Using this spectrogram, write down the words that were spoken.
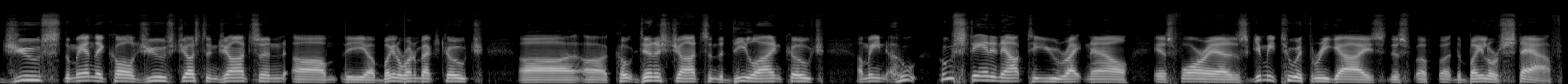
Juice, the man they call Juice, Justin Johnson, um, the uh, Baylor running backs coach, uh, uh, coach Dennis Johnson, the D line coach. I mean, who who's standing out to you right now as far as give me two or three guys this uh, uh, the Baylor staff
